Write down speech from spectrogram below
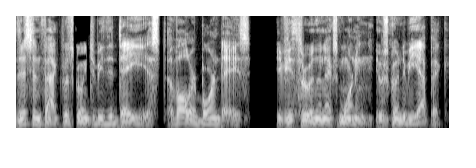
This, in fact, was going to be the dayiest of all her born days. If you threw in the next morning, it was going to be epic.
